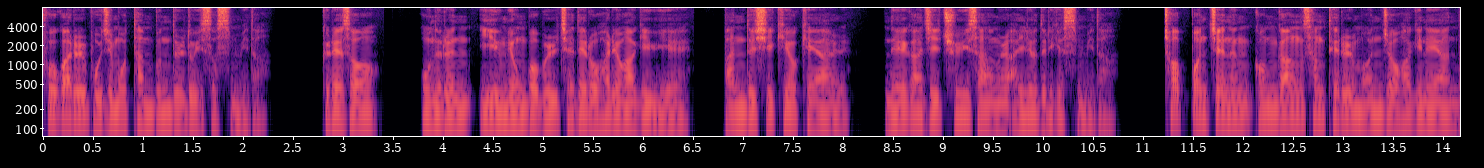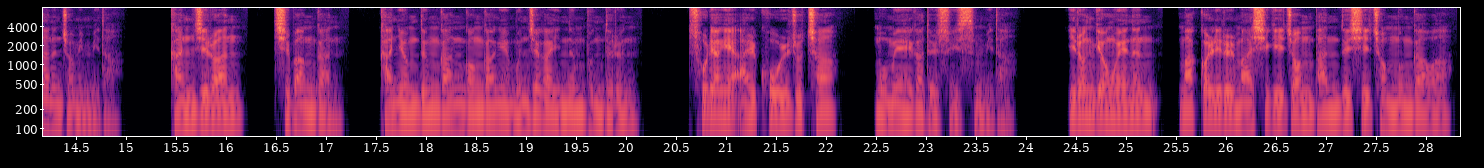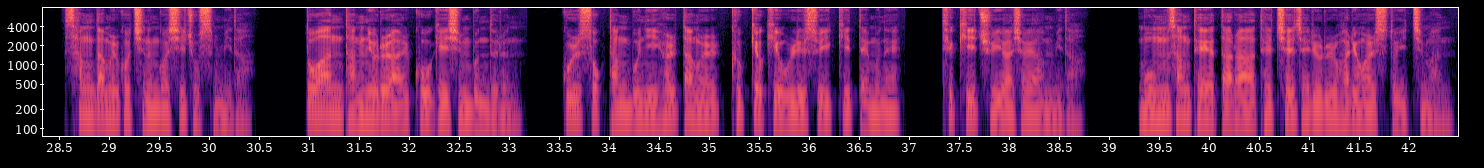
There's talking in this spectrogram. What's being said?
효과를 보지 못한 분들도 있었습니다. 그래서 오늘은 이 응용법을 제대로 활용하기 위해 반드시 기억해야 할 네 가지 주의사항을 알려드리겠습니다. 첫 번째는 건강 상태를 먼저 확인해야 한다는 점입니다. 간질환, 지방간, 간염 등 간 건강에 문제가 있는 분들은 소량의 알코올조차 몸에 해가 될 수 있습니다. 이런 경우에는 막걸리를 마시기 전 반드시 전문가와 상담을 거치는 것이 좋습니다. 또한 당뇨를 앓고 계신 분들은 꿀 속 당분이 혈당을 급격히 올릴 수 있기 때문에 특히 주의하셔야 합니다. 몸 상태에 따라 대체 재료를 활용할 수도 있지만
